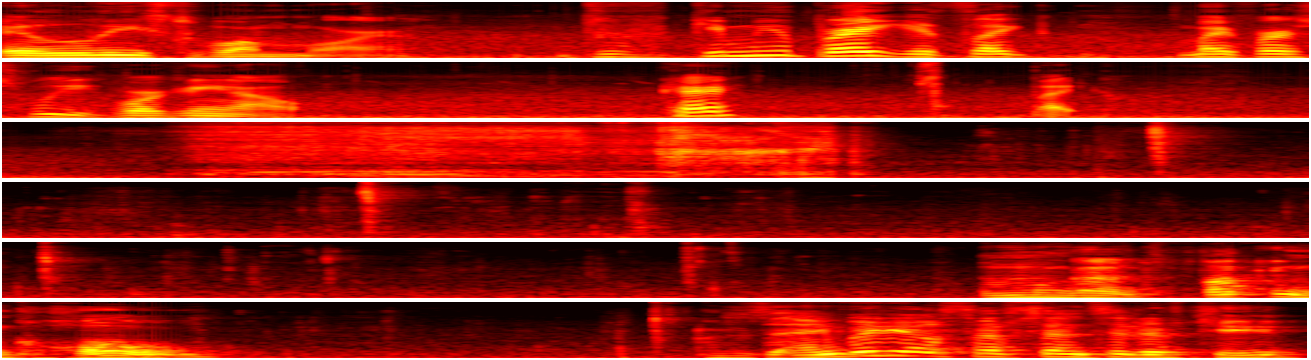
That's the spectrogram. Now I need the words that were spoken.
at least one more. Just give me a break. It's like my first week working out. Okay? Bye. Oh my god, it's fucking cold. Does anybody else have sensitive teeth?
